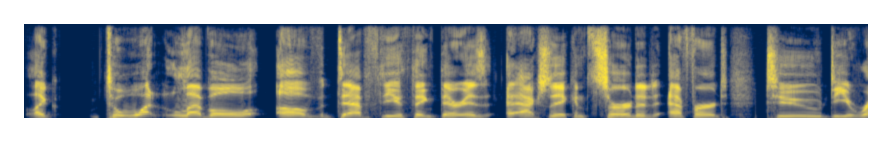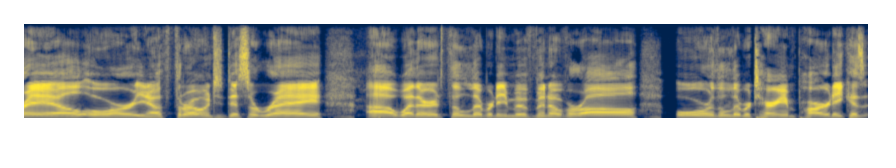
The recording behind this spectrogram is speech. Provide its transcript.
like to what level of depth do you think there is actually a concerted effort to derail or you know throw into disarray uh, whether it's the liberty movement overall or the libertarian party? Because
